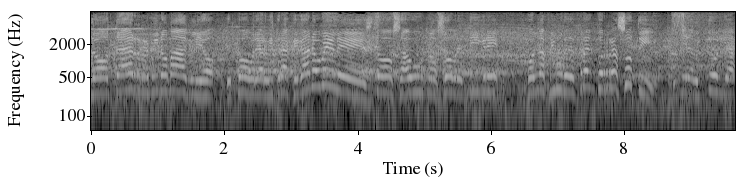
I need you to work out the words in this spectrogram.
Lo terminó Maglio. De pobre arbitraje. Ganó Vélez. 2 a 1 sobre Tigre. Con la figura de Franco Razzotti. Primera victoria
